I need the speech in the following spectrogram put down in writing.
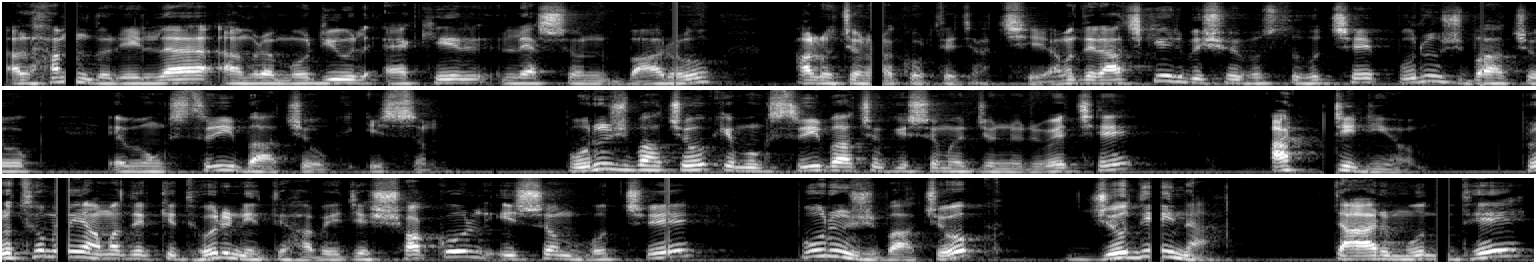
আলহামদুলিল্লাহ আমরা মডিউল একের লেসন বারো আলোচনা করতে যাচ্ছি। আমাদের আজকের বিষয়বস্তু হচ্ছে পুরুষবাচক এবং স্ত্রীবাচক ইসম। পুরুষবাচক এবং স্ত্রীবাচক ইসমের জন্য রয়েছে আটটি নিয়ম। প্রথমে আমাদেরকে ধরে নিতে হবে যে সকল ইসম হচ্ছে পুরুষবাচক যদি না তার মধ্যে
